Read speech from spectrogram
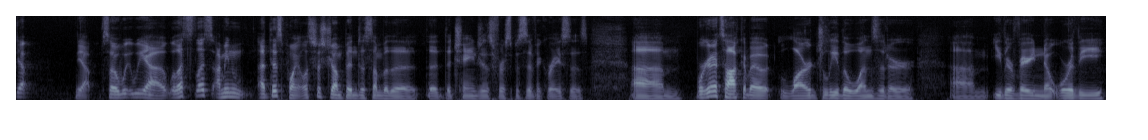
Yep. Yep. So we, we yeah, let's let's I mean at this point let's just jump into some of the the, the changes for specific races. Um, we're gonna talk about largely the ones that are um, either very noteworthy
